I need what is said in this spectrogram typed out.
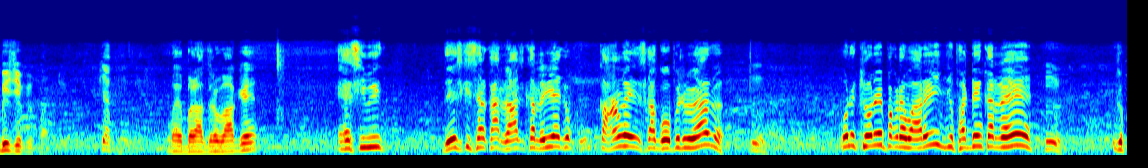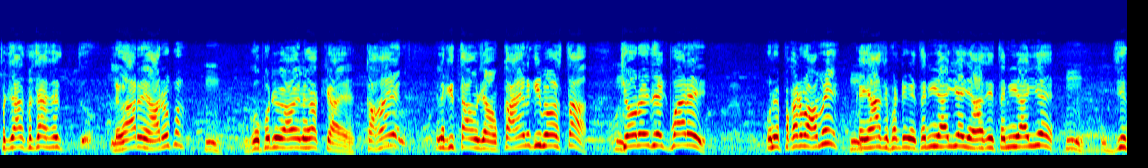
बीजेपी पार्टी को। क्या कहेंगे? मैं बड़ा दुर्भाग्य ऐसी भी देश की सरकार राज कर रही है कहाँ गए इसका गोपनीय विभाग हम्म, उन्हें क्यों नहीं पकड़वा रही जो फंडिंग कर रहे हैं? हम्म, जो पचास पचास लगा रहे हैं आरोप हम्म, गोपनीय विभाग इनका क्या है? कहाँ है? इनकी ताम जाऊँ। कहाँ है इनकी व्यवस्था? क्यों नहीं देख पा रहे? उन्हें पकड़वा हमें कि यहाँ से फंडिंग इतनी आई है यहाँ से इतनी आई है। हम्म, जे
